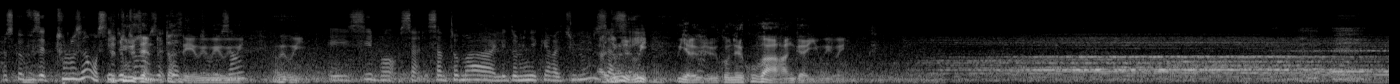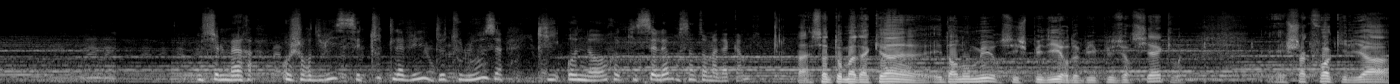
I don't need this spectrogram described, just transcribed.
Parce que vous êtes toulousain aussi. De De, Toulousain, Toulouse, tout à fait, oui, oui, oui. Et ici, bon, Saint- Saint-Thomas, les dominicains à Toulouse. Ah, ça, oui, oui, oui, je connais le couvent à Rangueil, oui, oui. Monsieur le maire, aujourd'hui, c'est toute la ville de Toulouse qui honore, qui célèbre Saint Thomas d'Aquin. Ben, Saint Thomas d'Aquin est dans nos murs, si je puis dire, depuis plusieurs siècles. Et chaque fois qu'il y a euh,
